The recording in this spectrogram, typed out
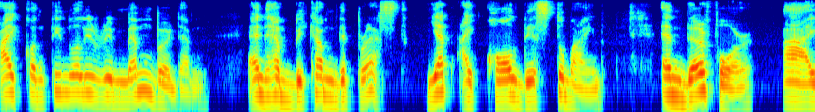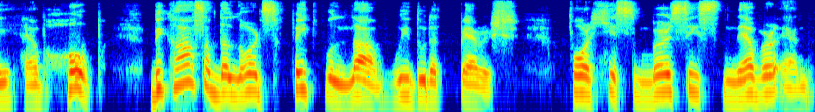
I continually remember them and have become depressed. Yet I call this to mind, and therefore I have hope. Because of the Lord's faithful love, we do not perish, for his mercies never end.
